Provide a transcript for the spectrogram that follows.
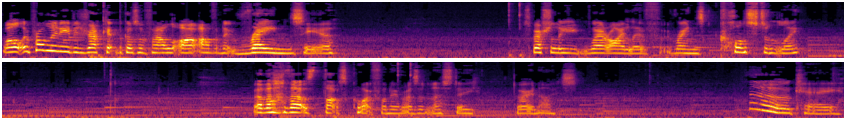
Well, we probably need a jacket because of how often it rains here. Especially where I live, it rains constantly. But that, that's that's quite funny, Resident SD. Very nice. Okay.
